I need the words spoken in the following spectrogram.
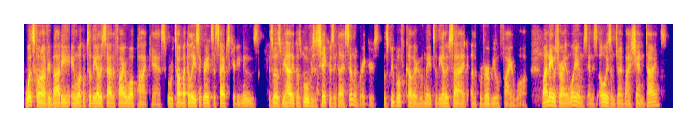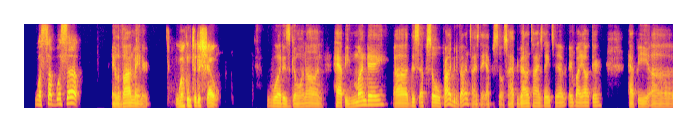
What's going on, everybody, and welcome to the Other Side of the Firewall podcast, where we talk about the latest and greatest in cybersecurity news, as well as we highlight those movers and shakers and glass ceiling breakers, those people of color who've made it to the other side of the proverbial firewall. My name is Ryan Williams, and as always, I'm joined by Shannon Tynes. What's up? What's up? And LeVon Maynard. Welcome to the show. What is going on? Happy Monday. Uh, this episode will probably be the Valentine's Day episode. So happy Valentine's Day to everybody out there. Happy uh,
